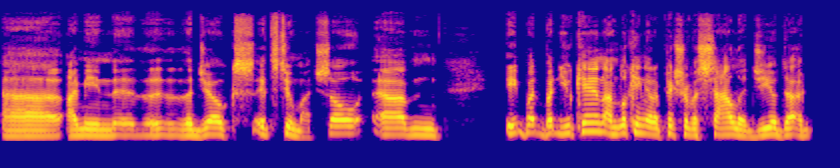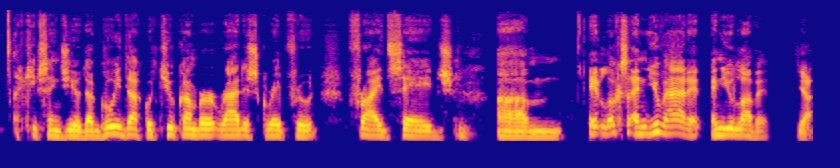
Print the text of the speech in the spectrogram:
Uh, I mean, the the jokes. It's too much. So. Um, it- but but you can. I'm looking at a picture of a salad. Geoduck. I keep saying geoduck. Gooey duck with cucumber, radish, grapefruit, fried sage. Um, it looks, and you've had it, and you love it. Yeah.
